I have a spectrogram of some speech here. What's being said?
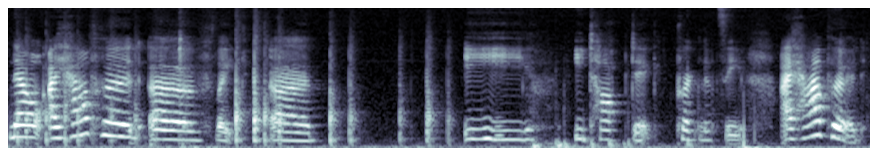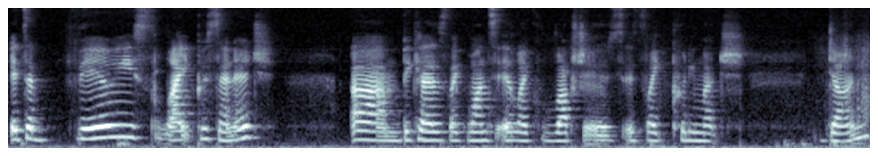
Now I have heard of like uh e ectopic pregnancy. I have heard it's a very slight percentage um because like once it like ruptures it's like pretty much done.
